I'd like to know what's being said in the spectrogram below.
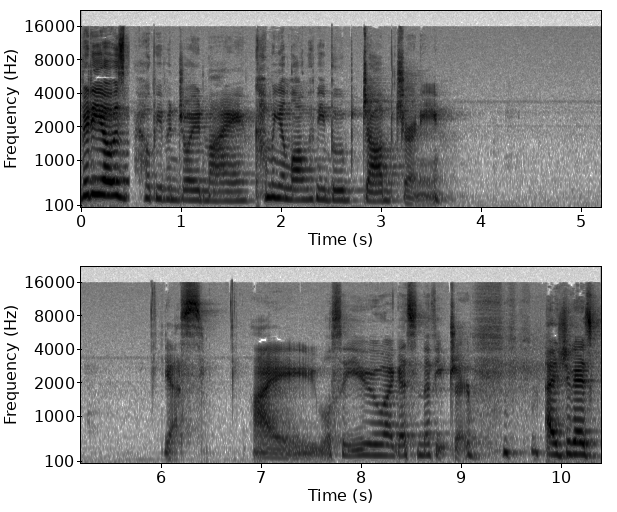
videos. I hope you've enjoyed my coming along with me boob job journey. Yes. I will see you, I guess, in the future. As you guys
